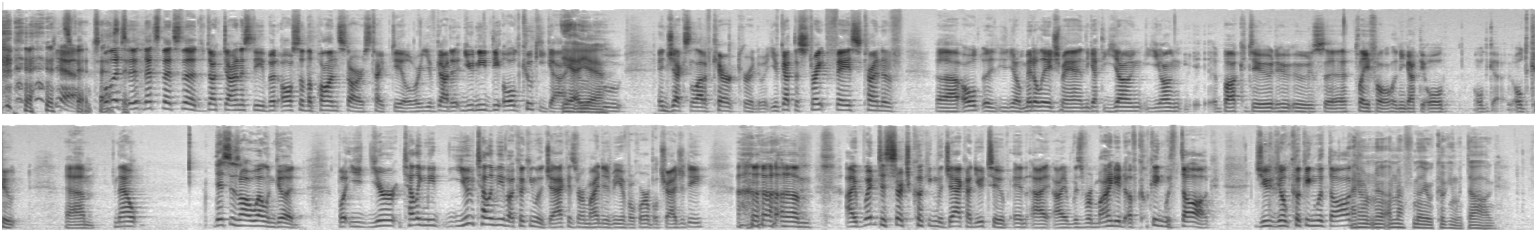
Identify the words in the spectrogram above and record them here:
yeah. fantastic. Well, that's that's that's the Duck Dynasty, but also the Pawn Stars type deal, where you've got it. You need the old kooky guy. Yeah, who, yeah. Who injects a lot of character into it. You've got the straight face kind of. Uh, old, uh, you know, middle-aged man. You got the young, young buck dude who, who's uh, playful, and you got the old, old guy, old coot. Um, now, this is all well and good, but you, you're telling me you telling me about cooking with Jack has reminded me of a horrible tragedy. um, I went to search "cooking with Jack" on YouTube, and I, I was reminded of "Cooking with Dog." Do you know "Cooking with Dog"? I don't know. I'm not familiar with cooking with dog.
